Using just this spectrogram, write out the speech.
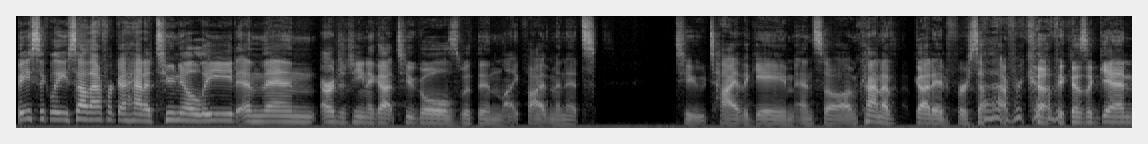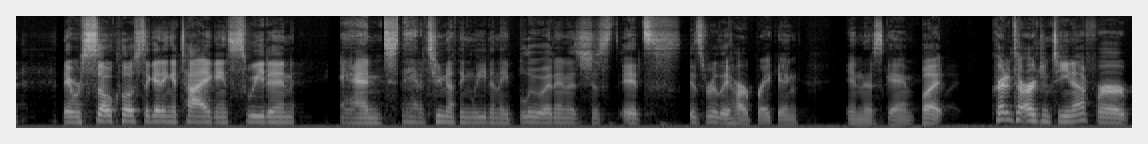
Basically, South Africa had a 2 0 lead, and then Argentina got two goals within like five minutes to tie the game. And so I'm kind of gutted for South Africa because, again, they were so close to getting a tie against Sweden and they had a 2 nothing lead and they blew it and it's just it's it's really heartbreaking in this game. But credit to Argentina for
